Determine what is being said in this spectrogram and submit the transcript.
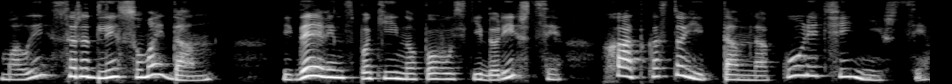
малий серед лісу майдан. Йде він спокійно по вузькій доріжці, хатка стоїть там на курячій ніжці.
